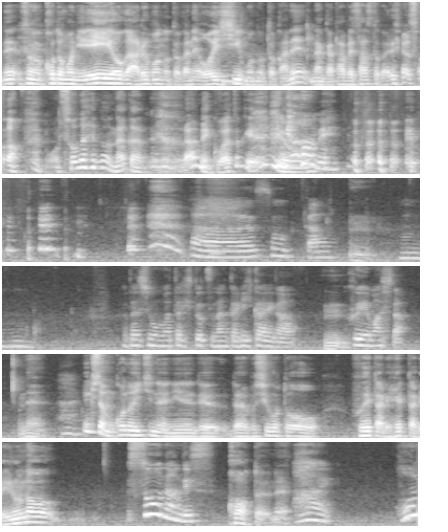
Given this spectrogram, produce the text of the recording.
ね、その子供に栄養があるものとかね美味しいものとかねなんか食べさすとか。いやそのその辺のなんかラーメン食わしとけラーメン。ああそうか。うん。うんうん。私もまた一つなんか理解がうん増えました、ね。はい、いきちゃんもこの1年2年でだいぶ仕事増えたり減ったりいろんなそうなんです。変わったよね。はい。本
